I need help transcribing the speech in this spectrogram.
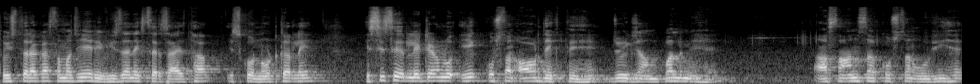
तो इस तरह का समझिए रिवीजन एक्सरसाइज था, इसको नोट कर लें। इसी से रिलेटेड हम लोग एक क्वेश्चन और देखते हैं, जो एग्ज़ाम्पल में है। आसान सा क्वेश्चन वो भी है।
